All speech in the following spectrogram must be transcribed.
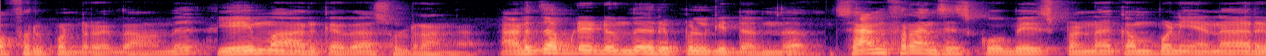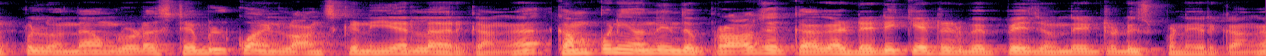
ஆஃப் ஆஃபர் பண்ணுறது தான் வந்து எய்மாக இருக்கதா சொல்கிறாங்க அடுத்த அப்டேட் வந்து ரிப்பிள் கிட்ட இருந்து. சான் ஃப்ரான்சிஸ்கோ பேஸ் பண்ண கம்பெனியான ரிப்பிள் வந்து அவங்களோட ஸ்டெபிள் காயின் லான்ச்க்கு நியரில் இருக்காங்க. கம்பெனி வந்து இந்த ப்ராஜெக்ட்காக டெடிகேட்டட் வெப்பேஜ் வந்து இன்ட்ரடியூஸ் பண்ணியிருக்காங்க.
